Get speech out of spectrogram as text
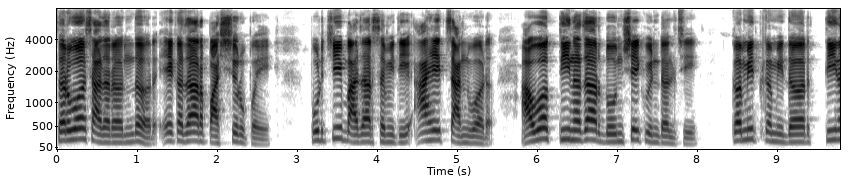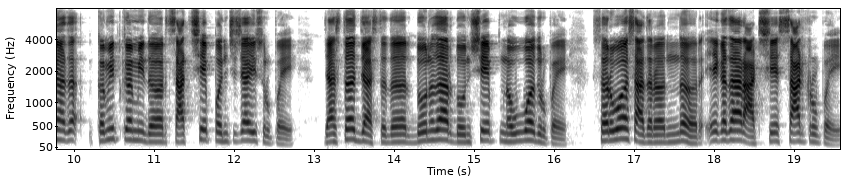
सर्वसाधारण दर एक हजार पाचशे रुपये. पुढची बाजार समिती आहे चांदवड. आवक तीन हजार दोनशे क्विंटलची. कमीत कमी दर तीन हजार कमीत कमी दर सातशे पंचेचाळीस रुपये. जास्तीत जास्त दर दोन हजार दोनशे नव्वद रुपये. सर्वसाधारण दर एक हजार आठशे साठ रुपये.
